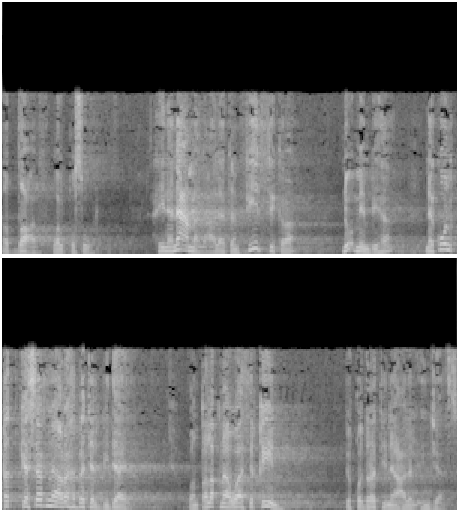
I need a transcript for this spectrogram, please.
بالضعف والقصور. حين نعمل على تنفيذ فكرة نؤمن بها نكون قد كسرنا رهبة البداية وانطلقنا واثقين بقدرتنا على الإنجاز.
